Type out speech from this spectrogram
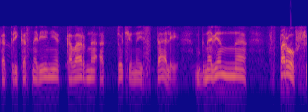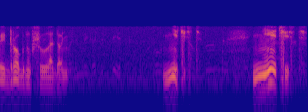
как прикосновение коварно отточенной стали, мгновенно вспоровшей дрогнувшую ладонь. Нечисть. Нечисть,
